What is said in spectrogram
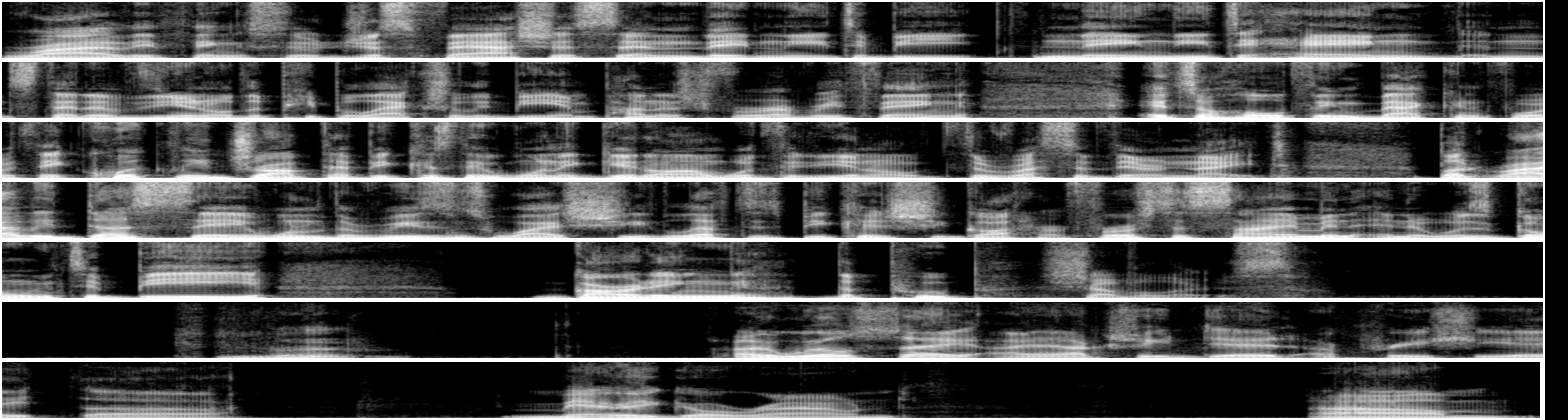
Riley thinks they're just fascists and they need to be they need to hang instead of you know the people actually being punished for everything. It's a whole thing back and forth. They quickly drop that because they want to get on with the, you know the rest of their night. But Riley does say one of the reasons why she left is because she got her first assignment and it was going to be guarding the poop shovelers. I will say I actually did appreciate the merry-go-round um,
